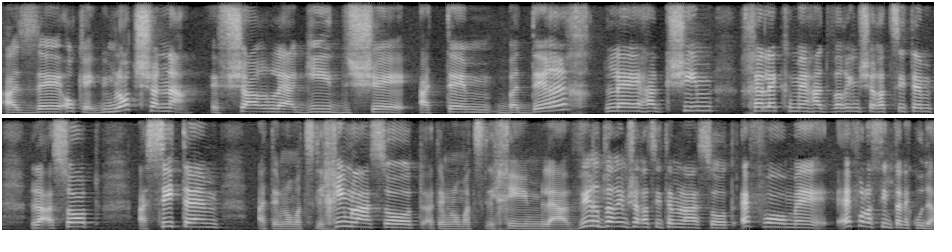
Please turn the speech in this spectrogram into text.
אז אה, אוקיי, במלאת שנה אפשר להגיד שאתם בדרך להגשים חלק מהדברים שרציתם לעשות, עשיתם, אתם לא מצליחים לעשות, אתם לא מצליחים להעביר דברים שרציתם לעשות, איפה, איפה לשים את הנקודה?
